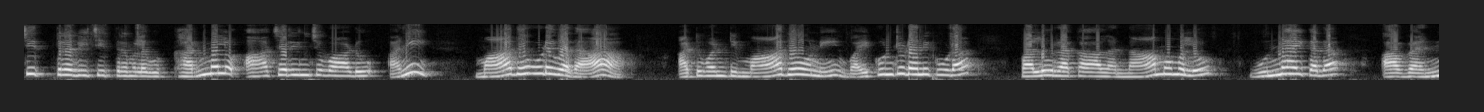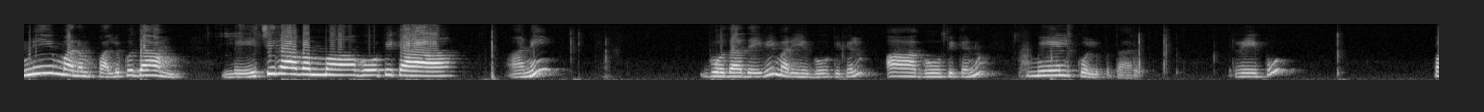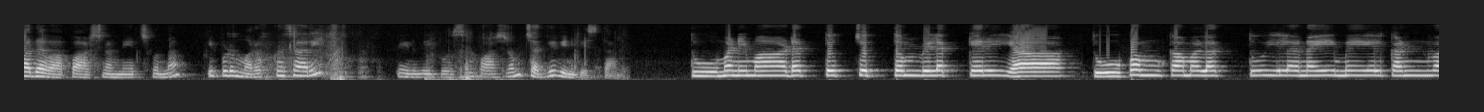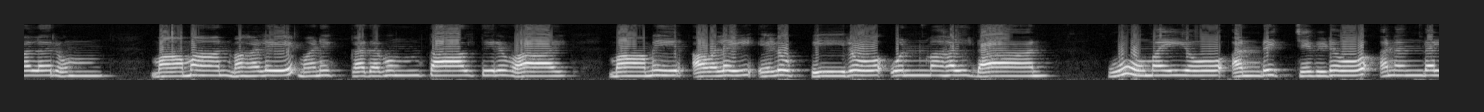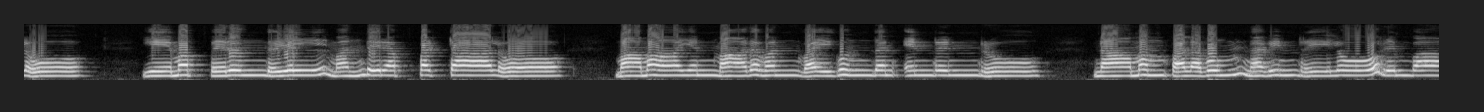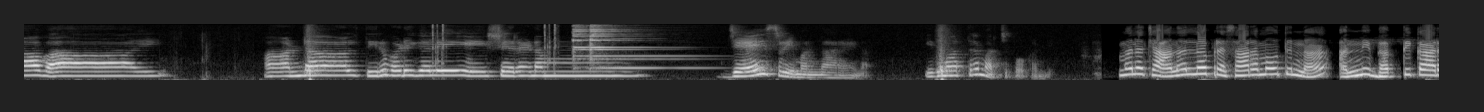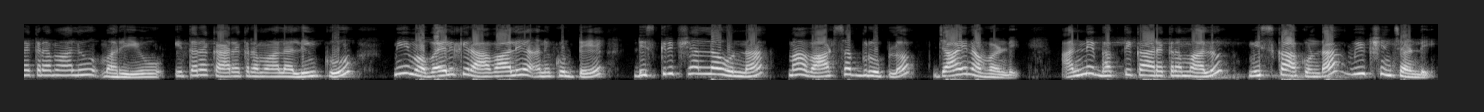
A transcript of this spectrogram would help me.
చిత్ర విచిత్రములకు కర్మలు ఆచరించువాడు అని మాధవుడు కదా అటువంటి మాధవుని వైకుంఠుడని కూడా పలు రకాల నామములు ఉన్నాయి కదా. అవన్నీ మనం పలుకుదాం. లేచిరావమ్మా గోపిక అని గోదాదేవి మరియు గోపికలు ఆ గోపికను మేల్కొల్పుతారు. రేపు పదవ పాషణం నేర్చుకుందాం. ఇప్పుడు మరొక్కసారి నేను మీకోసం పాషణం చదివి వినిపిస్తాను. తూమణి మాడత్తు చుత్తం విలక్కెరియా తూపం కమలత్తు ఇలనై మేల్ కణ్వలరుం மாமான் மகளே மணிக்கதவும் தாழ் திருவாய் மாமீர் அவளை எழுப்பீரோ உன் மகள்தான். ஊமையோ அன்றிச் செவிடோ அனந்தலோ ஏமப்பெருந்துயில் மந்திரப்பட்டாலோ. மாமாயன் மாதவன் வைகுந்தன் என்றென்றோ நாமம் பலவும் நவின்றேலோ ரெம்பாவாய். ఆండాల్ తిరువడిగలే శరణం. జై శ్రీమన్నారాయణ. ఇది మాత్రం మర్చిపోకండి. మన ఛానల్లో ప్రసారమవుతున్న అన్ని భక్తి కార్యక్రమాలు మరియు ఇతర కార్యక్రమాల లింకు మీ మొబైల్కి రావాలి అనుకుంటే డిస్క్రిప్షన్లో ఉన్న మా వాట్సాప్ గ్రూప్లో జాయిన్ అవ్వండి. అన్ని భక్తి కార్యక్రమాలు మిస్ కాకుండా వీక్షించండి.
